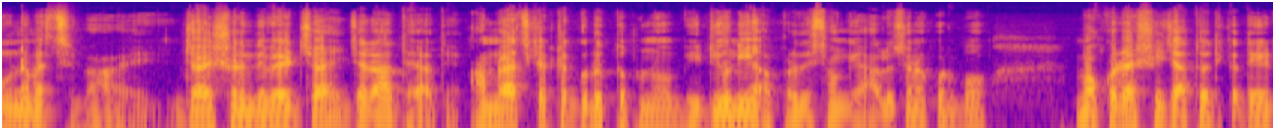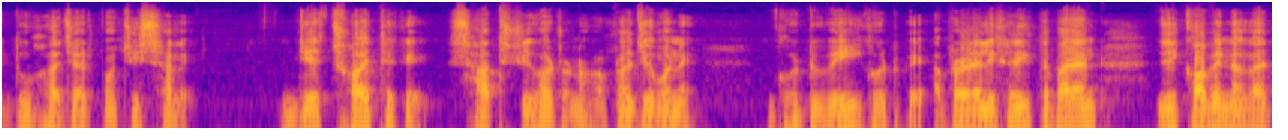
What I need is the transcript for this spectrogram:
ওং নমঃ শিবায়। জয় শনিদেবের জয় যা রাধে রাধে। আমরা আজকে একটা গুরুত্বপূর্ণ ভিডিও নিয়ে আপনাদের সঙ্গে আলোচনা করব মকর রাশি জাতকাদের দু হাজার পঁচিশ সালে। যে ছয় থেকে সাতটি ঘটনা আপনার জীবনে ঘটবেই ঘটবে। আপনারা লিখে লিখতে পারেন যে কবে নাগাদ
